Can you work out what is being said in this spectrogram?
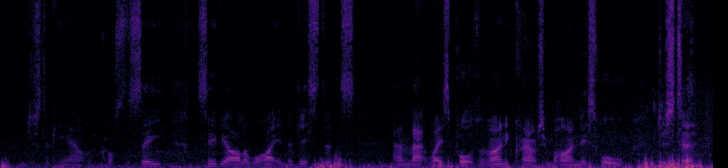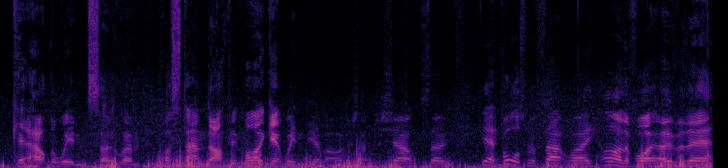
I'm just looking out across the sea, see the Isle of Wight in the distance, and that way's Portsmouth. I'm only crouching behind this wall just to get out the wind. So um, if I stand up, it might get windier, but I'll just have to shout. So yeah, Portsmouth that way, Isle of Wight over there.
